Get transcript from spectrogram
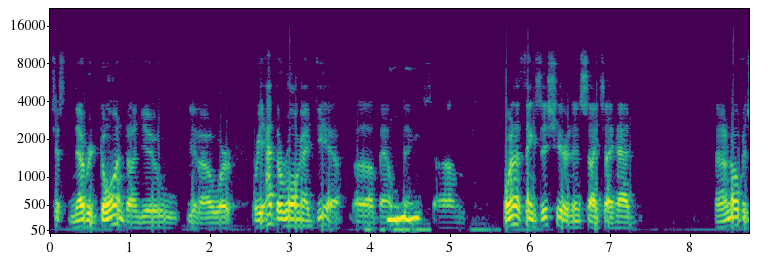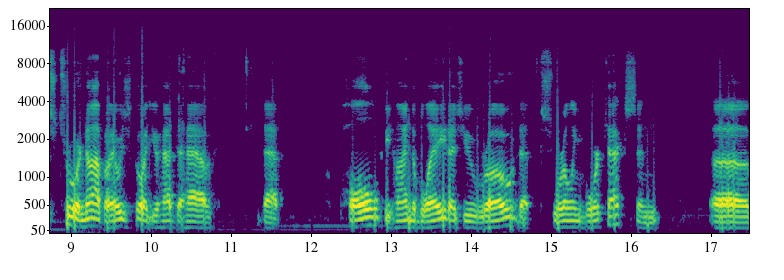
just never dawned on you, you know, or or you had the wrong idea uh, about Mhm. things. Um, one of the things this year at Insights I had I don't know if it's true or not, but I always thought you had to have that hole behind the blade as you row, that swirling vortex. And uh,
